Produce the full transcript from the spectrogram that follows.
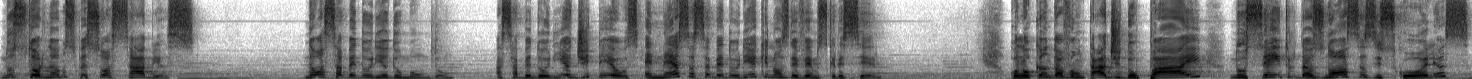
nos tornamos pessoas sábias. Não a sabedoria do mundo, a sabedoria de Deus. É nessa sabedoria que nós devemos crescer. Colocando a vontade do Pai no centro das nossas escolhas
